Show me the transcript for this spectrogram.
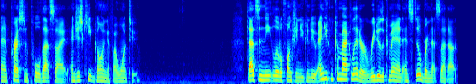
and press and pull that side and just keep going if I want to. That's a neat little function you can do. And you can come back later, redo the command, and still bring that side out.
